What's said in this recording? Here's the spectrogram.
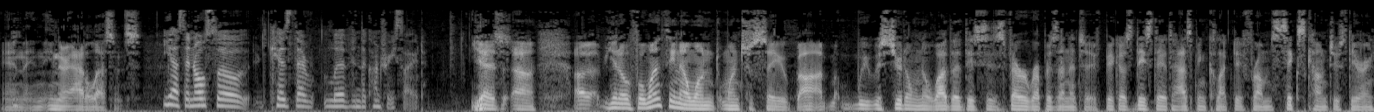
in, in, in their adolescence. Yes, and also kids that live in the countryside. Yes, uh, uh, you know, for one thing, I want want to say uh, we, we still don't know whether this is very representative because this data has been collected from six counties there in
